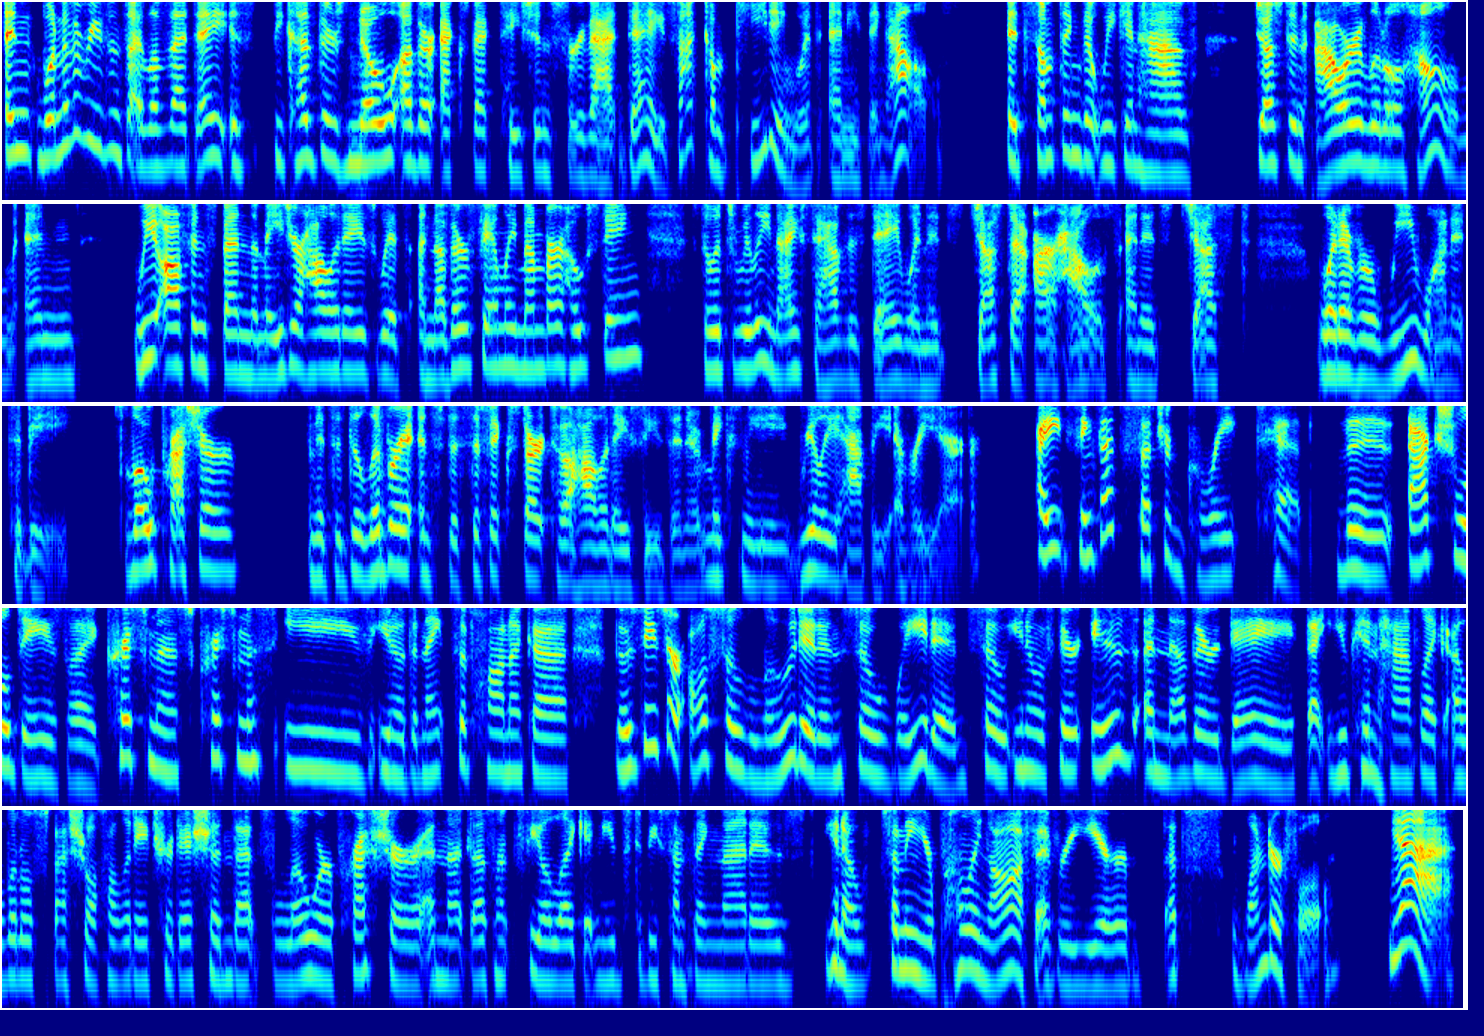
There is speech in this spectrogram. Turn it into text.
And one of the reasons I love that day is because there's no other expectations for that day. It's not competing with anything else. It's something that we can have just in our little home. And we often spend the major holidays with another family member hosting. So it's really nice to have this day when it's just at our house and it's just whatever we want it to be. It's low pressure and it's a deliberate and specific start to the holiday season. It makes me really happy every year. I think that's such a great tip. The actual days like Christmas, Christmas Eve, you know, the nights of Hanukkah, those days are also loaded and so weighted. So, you know, if there is another day that you can have like a little special holiday tradition that's lower pressure and that doesn't feel like it needs to be something that is, you know, something you're pulling off every year, that's wonderful. Yeah.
